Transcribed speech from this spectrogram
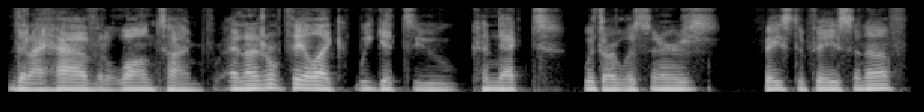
than I have in a long time. And I don't feel like we get to connect with our listeners face to face enough.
